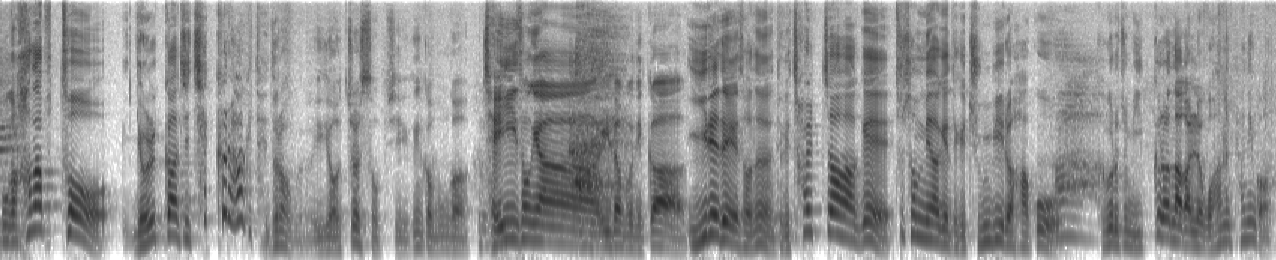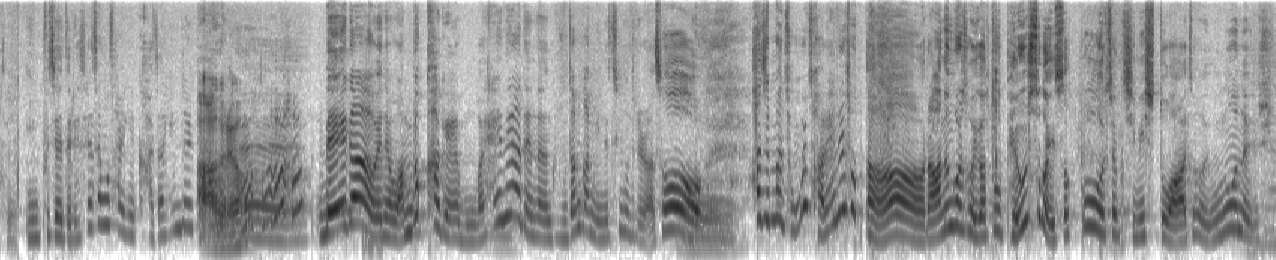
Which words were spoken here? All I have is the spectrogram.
뭔가 하나부터 열까지 체크를 하게 되더라고요. 이게 어쩔 수 없이. 그러니까 뭔가 제2 성향이다 보니까 일에 대해서는 되게 철저하게 투선미하게 되게 준비를 하고 그거를 좀 이끌어 나가려고 하는 편인 것 같아요. 인프제들이 세상 살기 가장 힘들 때 아, 그래요? 내가 왜냐 완벽하게 뭔가 해내야 된다는 그 부담감이 있는 친구들이라서 하지만 정말 잘 해내셨다라는 걸 저희가 또 배울 수가 있었고 지금 지민 씨또 와서 응원해 주시고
